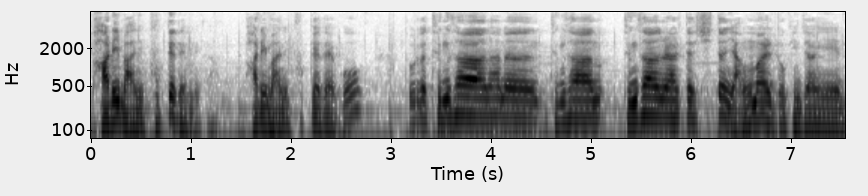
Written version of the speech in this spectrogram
발이 많이 붓게 됩니다. 발이 많이 붓게 되고 또 우리가 등산하는 등산 등산을 할 때 신는 양말도 굉장히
